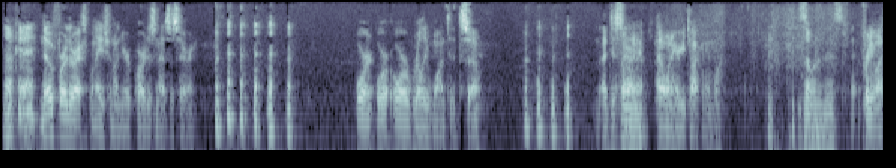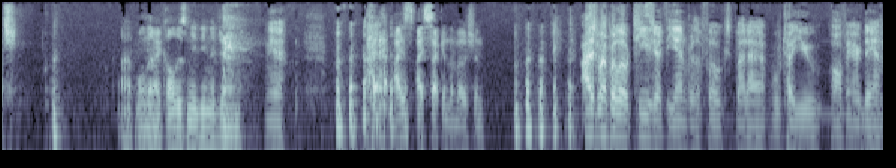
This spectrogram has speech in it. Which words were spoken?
that. okay. No further explanation on your part is necessary. or, or, or really wanted, so. I just don't want to, I don't want to hear you talk anymore. Is that what it is? Pretty much. Uh, well, then I call this meeting adjourned. Yeah. I, I, I second the motion. I just want to put a little teaser at the end for the folks, but uh, we'll tell you off air, Dan.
